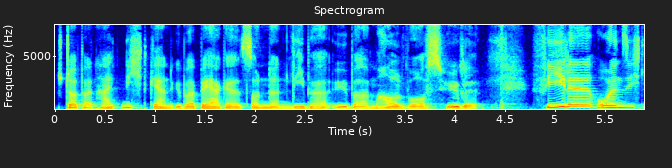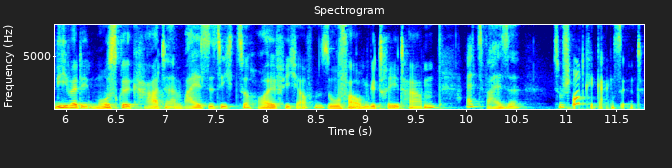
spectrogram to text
stolpern halt nicht gern über Berge, sondern lieber über Maulwurfshügel. Viele holen sich lieber den Muskelkater, weil sie sich zu häufig auf dem Sofa umgedreht haben, als weil sie zum Sport gegangen sind.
